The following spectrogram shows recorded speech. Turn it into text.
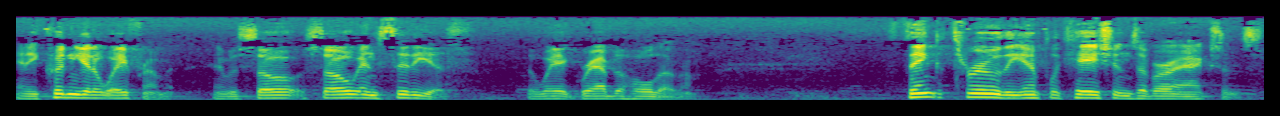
And he couldn't get away from it. It was so, so insidious the way it grabbed a hold of them. Think through the implications of our actions.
